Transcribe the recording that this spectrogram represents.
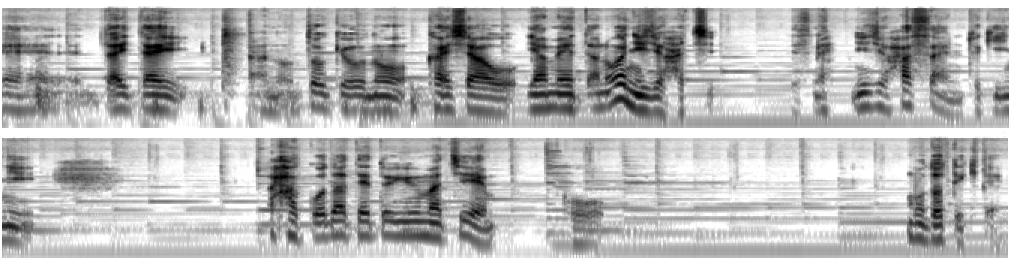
えー、大体あの東京の会社を辞めたのが28ですね。28歳の時に函館という町へこう戻ってきて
